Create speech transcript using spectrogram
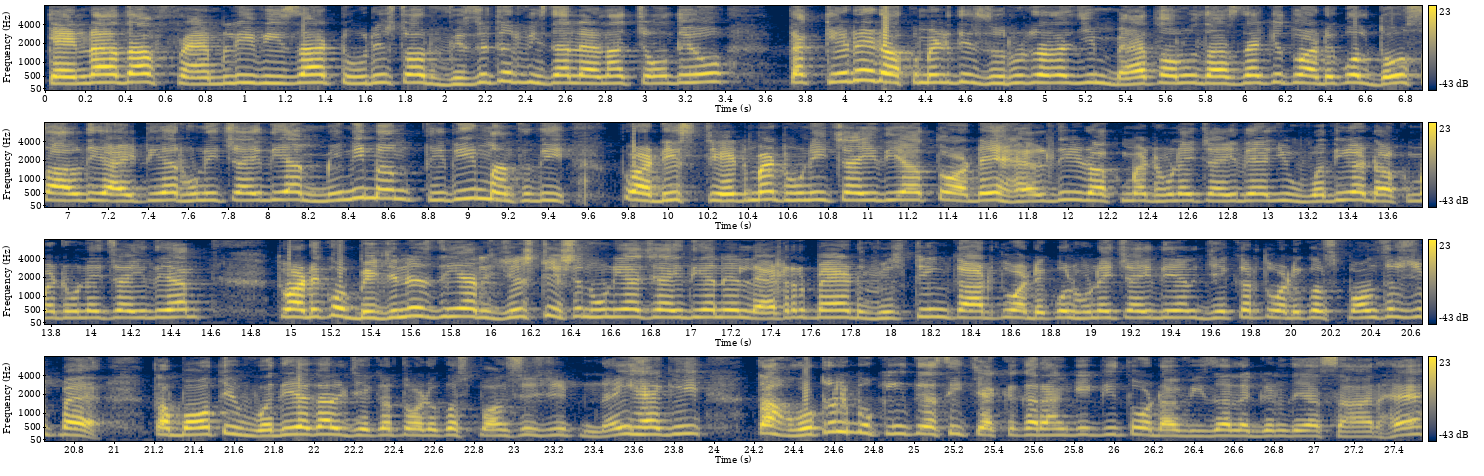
ਕੈਨੇਡਾ ਦਾ ਫੈਮਿਲੀ ਵੀਜ਼ਾ ਟੂਰਿਸਟ ਔਰ ਵਿਜ਼ਿਟਰ ਵੀਜ਼ਾ ਲੈਣਾ ਚਾਹੁੰਦੇ ਹੋ? ਤਾਂ ਕਿਹੜੇ ਡਾਕੂਮੈਂਟ ਦੀ ਜ਼ਰੂਰਤ ਹੈ? ਜੀ ਮੈਂ ਤੁਹਾਨੂੰ ਦੱਸਦਾ ਕਿ ਤੁਹਾਡੇ ਕੋਲ 2 ਸਾਲ ਦੀ ਆਈਟੀਆਰ ਹੋਣੀ ਚਾਹੀਦੀ ਹੈ ਮਿਨੀਮਮ 3 ਮੰਥ ਦੀ ਤੁਹਾਡੀ ਸਟੇਟਮੈਂਟ ਹੋਣੀ ਚਾਹੀਦੀ ਹੈ ਤੁਹਾਡੇ ਹੈਲਦੀ ਡਾਕੂਮੈਂਟ ਹੋਣੇ ਚਾਹੀਦੇ ਆ ਜੀ, ਵਧੀਆ ਡਾਕੂਮੈਂਟ ਹੋਣੇ ਚਾਹੀਦੇ ਆ। ਤੁਹਾਡੇ ਕੋਲ ਬਿਜ਼ਨਸ ਦੀਆਂ ਰਜਿਸਟ੍ਰੇਸ਼ਨ ਹੋਣੀਆਂ ਚਾਹੀਦੀਆਂ ਨੇ ਲੈਟਰ ਪੈਡ ਵਿਜ਼ਿਟਿੰਗ ਕਾਰਡ ਤੁਹਾਡੇ ਕੋਲ ਹੋਣੇ ਚਾਹੀਦੇ ਹਨ। ਜੇਕਰ ਤੁਹਾਡੇ ਕੋਲ ਸਪਾਂਸਰਸ਼ਿਪ ਹੈ, ਤਾਂ ਬਹੁਤ ਹੀ ਵਧੀਆ ਗੱਲ, ਜੇਕਰ ਤੁਹਾਡੇ ਕੋਲ ਸਪਾਂਸਰਸ਼ਿਪ ਨਹੀਂ ਹੈਗੀ, ਤਾਂ ਹੋਟਲ ਬੁਕਿੰਗ ਤੇ ਅਸੀਂ ਚੈੱਕ ਕਰਾਂਗੇ ਕਿ ਤੁਹਾਡਾ ਵੀਜ਼ਾ ਲੱਗਣ ਦੇ ਆਸਾਰ ਹੈ।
